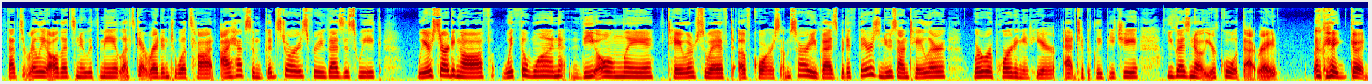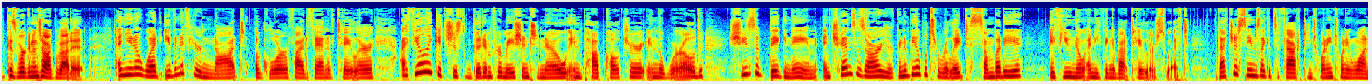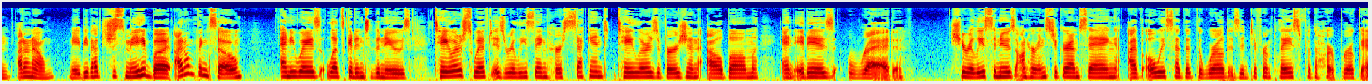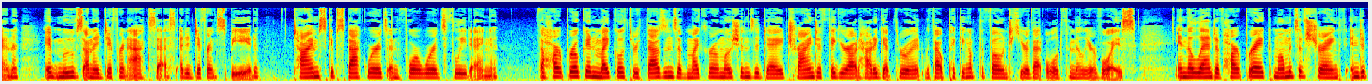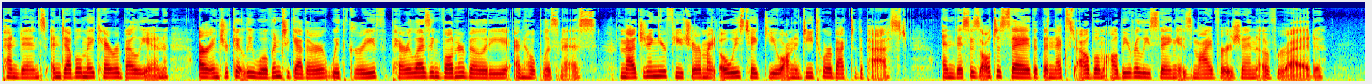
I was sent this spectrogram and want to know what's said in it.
That's really all that's new with me. Let's get right into what's hot. I have some good stories for you guys this week. We are starting off with the one, the only Taylor Swift, of course. I'm sorry, you guys, but if there's news on Taylor, we're reporting it here at Typically Peachy. You guys know you're cool with that, right? Okay, good, because we're going to talk about it. And you know what? Even if you're not a glorified fan of Taylor, I feel like it's just good information to know in pop culture in the world. She's a big name, and chances are you're going to be able to relate to somebody if you know anything about Taylor Swift. That just seems like it's a fact in 2021. I don't know. Maybe that's just me, but I don't think so. Anyways, let's get into the news. Taylor Swift is releasing her second Taylor's version album, and it is Red. She released the news on her Instagram saying, I've always said that the world is a different place for the heartbroken. It moves on a different axis at a different speed. Time skips backwards and forwards fleeting. The heartbroken might go through thousands of micro emotions a day trying to figure out how to get through it without picking up the phone to hear that old familiar voice. In the land of heartbreak, moments of strength, independence, and devil may care rebellion, are intricately woven together with grief, paralyzing vulnerability, and hopelessness. Imagining your future might always take you on a detour back to the past. And this is all to say that the next album I'll be releasing is my version of Red.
